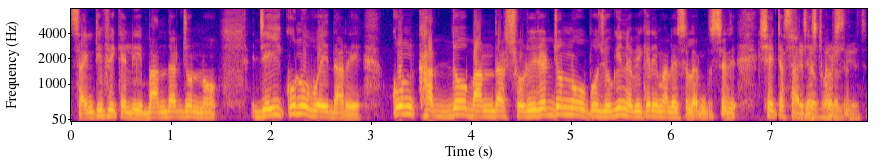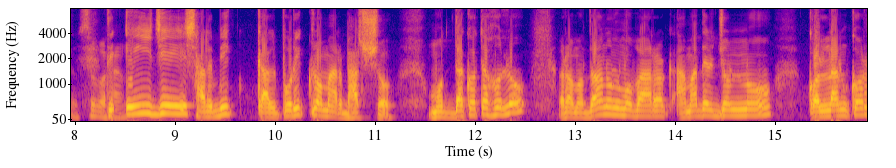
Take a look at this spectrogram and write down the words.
সাইন্টিফিক্যালি বান্দার জন্য যেই কোনো ওয়েদারে কোন খাদ্য বান্দার শরীরের জন্য উপযোগী নবী করিম আলাই সাল্লাম সেটা সাজেস্ট করেছে করছেন। তো এই যে সার্বিক কাল পরিক্রমার ভাষ্য মোদ্দা কথা হলো রমাদানুল মুবারক আমাদের জন্য কল্যাণকর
